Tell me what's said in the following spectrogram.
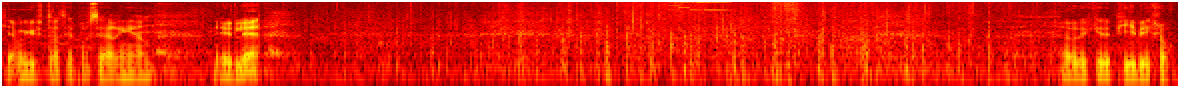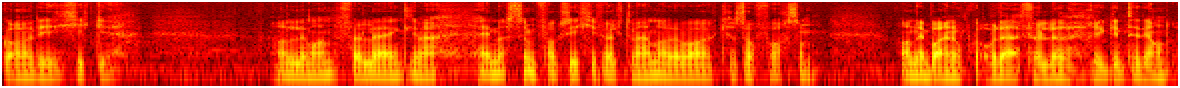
Kommer gutta til passering igjen. Nydelig. Hører du ikke det piper i klokka, og de kikker. Alle mann følger egentlig med. Eneste som faktisk ikke fulgte med når det var Kristoffer. som Han er bare en oppgave der jeg følger ryggen til de andre.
